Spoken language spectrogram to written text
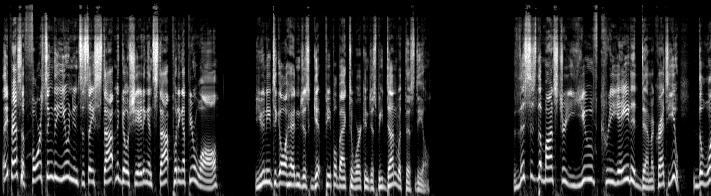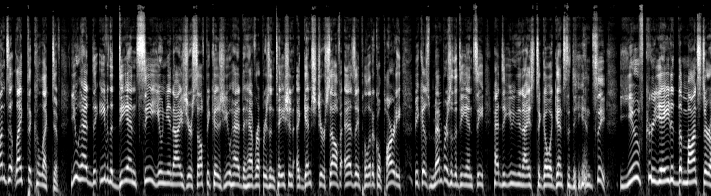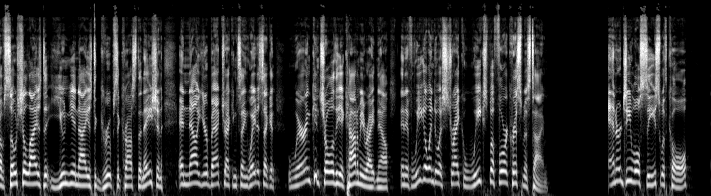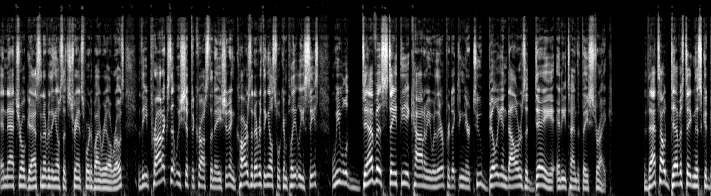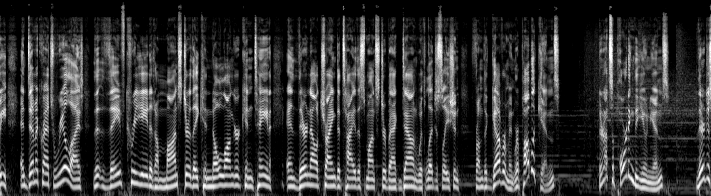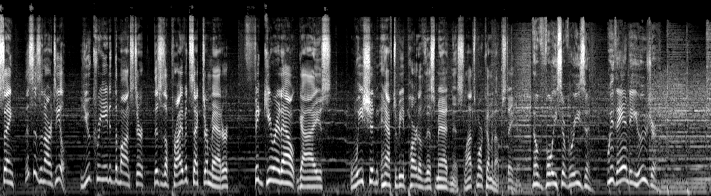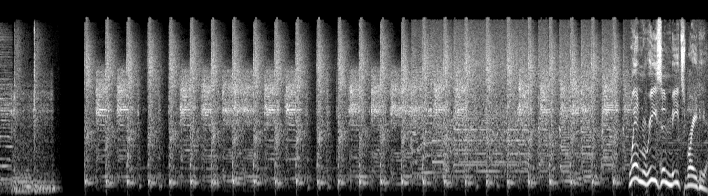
They passed it, forcing the unions to say, stop negotiating and stop putting up your wall. You need to go ahead and just get people back to work and just be done with this deal. This is the monster you've created, Democrats. You, the ones that like the collective. You had the, even the DNC unionize yourself because you had to have representation against yourself as a political party because members of the DNC had to unionize to go against the DNC. You've created the monster of socialized, unionized groups across the nation. And now you're backtracking saying, wait a second, we're in control of the economy right now. And if we go into a strike weeks before Christmas time, energy will cease with coal and natural gas and everything else that's transported by railroads. The products that we shipped across the nation and cars and everything else will completely cease. We will devastate the economy where they're predicting near $2 billion a day anytime that they strike. That's how devastating this could be. And Democrats realize that they've created a monster they can no longer contain, and they're now trying to tie this monster back down with legislation from the government. Republicans, they're not supporting the unions. They're just saying, this isn't our deal. You created the monster. This is a private sector matter. Figure it out, guys. We shouldn't have to be part of this madness. Lots more coming up. Stay here. The voice of reason with Andy Hooser. When Reason Meets Radio.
